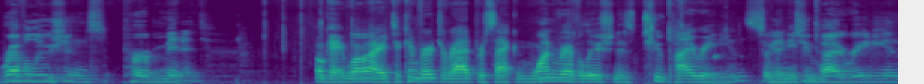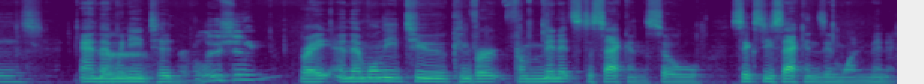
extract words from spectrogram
revolutions per minute. Okay, well, all right, to convert to rad per second, one revolution is two pi radians. So we, we need two to, pi radians. And then we need to revolution. Right, and then we'll need to convert from minutes to seconds. So 60 seconds in one minute.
